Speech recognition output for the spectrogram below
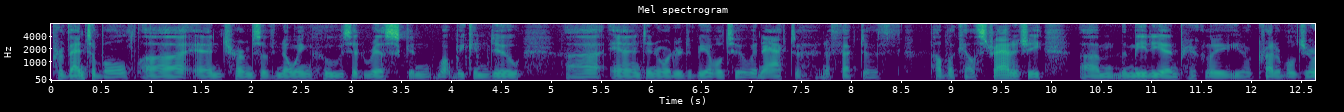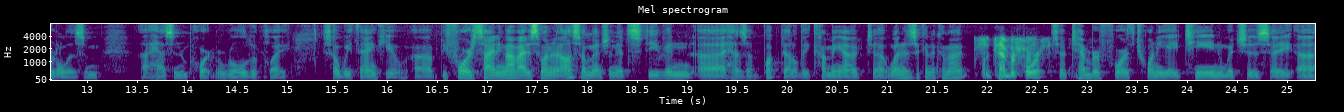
preventable uh, in terms of knowing who's at risk and what we can do, uh, and in order to be able to enact an effective public health strategy, um, the media and particularly you know credible journalism uh, has an important role to play. So we thank you. Uh, before signing off, I just want to also mention that Stephen uh, has a book that'll be coming out. Uh, when is it going to come out? September 4th. September 4th, 2018, which is a, uh,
